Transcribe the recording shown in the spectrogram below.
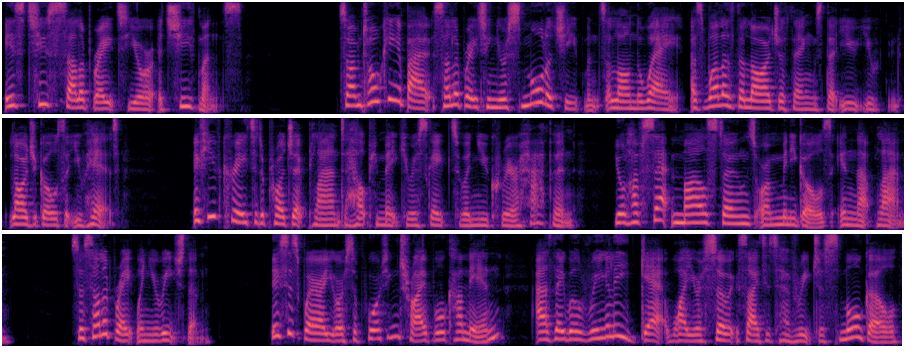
is to celebrate your achievements. So I'm talking about celebrating your small achievements along the way, as well as the larger things that you, you larger goals that you hit. If you've created a project plan to help you make your escape to a new career happen, you'll have set milestones or mini goals in that plan. So celebrate when you reach them. This is where your supporting tribe will come in, as they will really get why you're so excited to have reached a small goal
